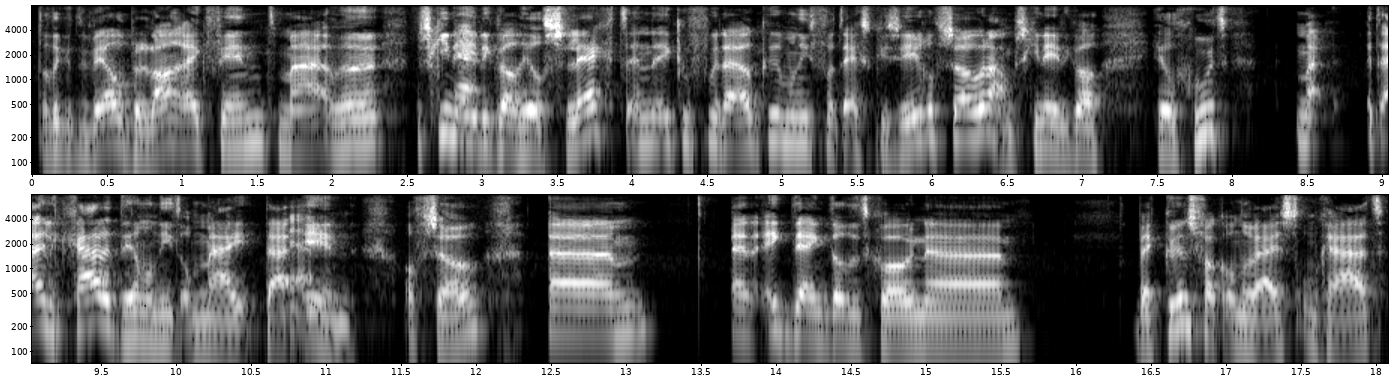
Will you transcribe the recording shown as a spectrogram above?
dat ik het wel belangrijk vind, maar eh, misschien Ja. eet ik wel heel slecht en ik hoef me daar ook helemaal niet voor te excuseren of zo. Nou, misschien eet ik wel heel goed, maar uiteindelijk gaat het helemaal niet om mij daarin of zo. Ehm, en ik denk dat het gewoon ehm, bij kunstvakonderwijs erom gaat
